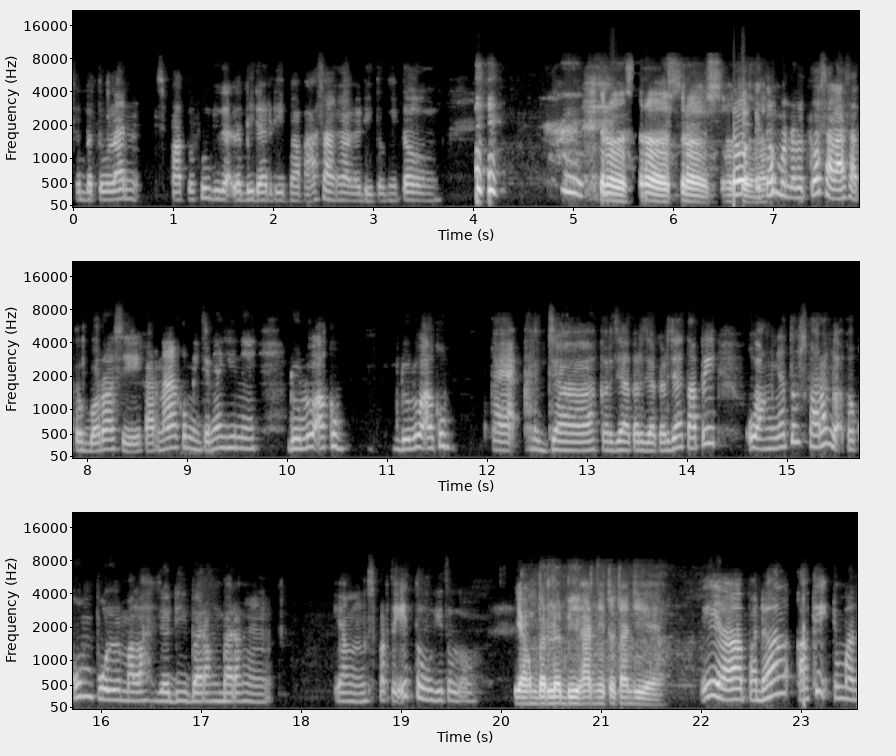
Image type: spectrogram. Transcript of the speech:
kebetulan sepatuku juga lebih dari lima pasang kalau dihitung-hitung terus terus terus. Itu oke itu menurutku salah satu boros sih karena aku mikirnya gini dulu aku dulu aku kayak kerja kerja kerja kerja tapi uangnya tuh sekarang nggak kekumpul malah jadi barang-barang yang, yang seperti itu gitu loh. Yang berlebihan itu tadi ya? Iya padahal kaki cuman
